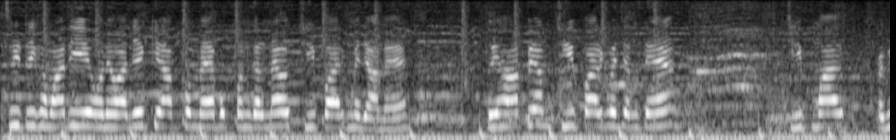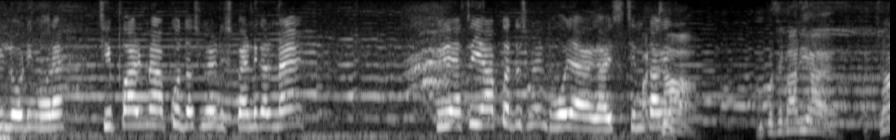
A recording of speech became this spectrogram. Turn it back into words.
तीसरी ट्रिक हमारी ये होने वाली है कि आपको मैप ओपन करना है और चीप पार्क में जाना है। तो यहाँ पे हम चीप पार्क में चलते हैं। चीप मार्क अभी लोडिंग हो रहा है। चीप पार्क में आपको 10 मिनट स्पेंड करना है। फिर ऐसे ही आपका 10 मिनट हो जाएगा। इस चिंता अच्छा, हमको सिखा दिया है। अच्छा।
